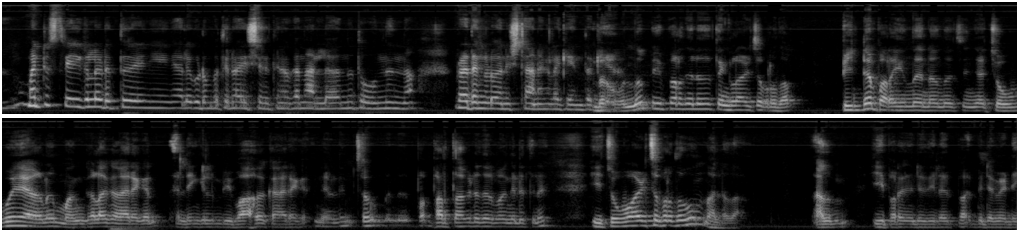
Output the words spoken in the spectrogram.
മറ്റു സ്ത്രീകൾ എടുത്തു കഴിഞ്ഞ് കഴിഞ്ഞാൽ കുടുംബത്തിനും ഐശ്വര്യത്തിനും ഒക്കെ നല്ലതെന്ന് തോന്നുന്ന വ്രതങ്ങളും അനുഷ്ഠാനങ്ങളൊക്കെ എന്തൊക്കെയാണ് ഒന്ന് ഈ പറഞ്ഞത് തിങ്കളാഴ്ച വ്രതം. പിന്നെ പറയുന്നത് എന്നാന്ന് വെച്ച് കഴിഞ്ഞാൽ ചൊവ്വയാണ് മംഗളകാരകൻ അല്ലെങ്കിൽ വിവാഹകാരകൻ ഭർത്താവിന്റെ ധർമ്മംഗലത്തിന് ഈ ചൊവ്വാഴ്ച വ്രതവും നല്ലതാണ്. അതും ഈ പറഞ്ഞ രീതിയിൽ ഇതിന്റെ വേണ്ടി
